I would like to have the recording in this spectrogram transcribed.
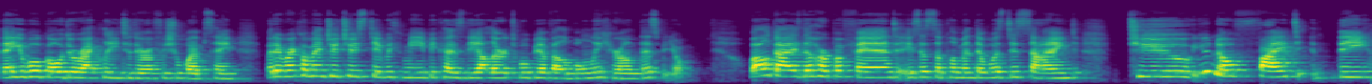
then you will go directly to their official website. But I recommend you to stay with me because the alert will be available only here on this video. Well guys, the Herpafend is a supplement that was designed to, you know, fight the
